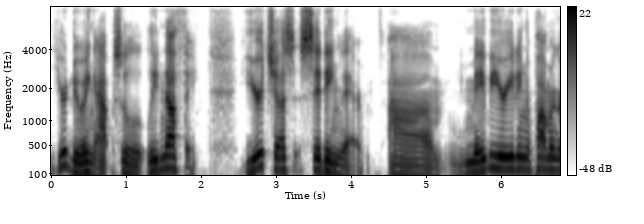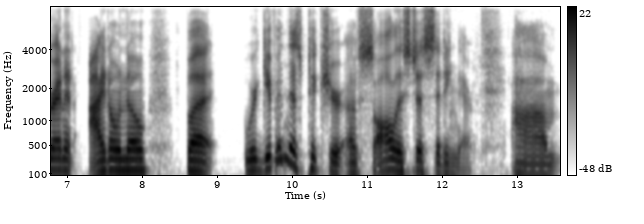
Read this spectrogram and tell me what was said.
You're doing absolutely nothing. You're just sitting there. Um, maybe you're eating a pomegranate. I don't know but we're given this picture of Saul is just sitting there. Um,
